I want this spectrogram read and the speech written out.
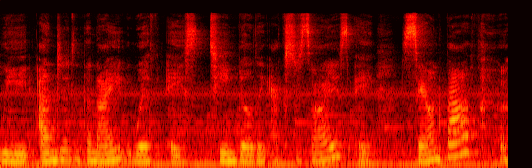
we ended the night with a team building exercise, a sound bath.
